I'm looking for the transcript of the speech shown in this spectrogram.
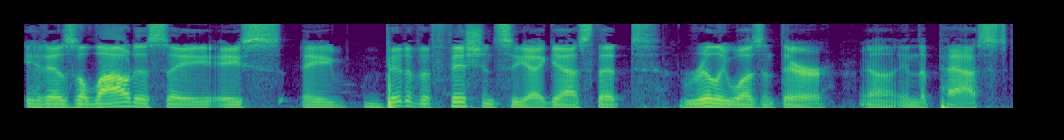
it has allowed us a, a, a bit of efficiency, I guess, that really wasn't there uh, in the past.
